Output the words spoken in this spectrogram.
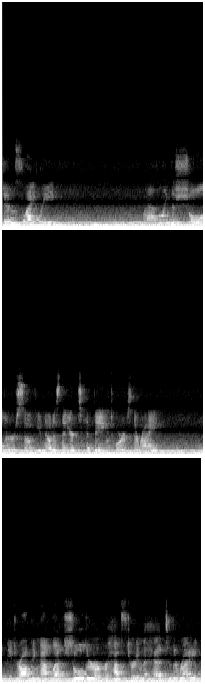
Chin slightly. Leveling the shoulders. So if you notice that you're tipping towards the right, maybe dropping that left shoulder or perhaps turning the head to the right.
